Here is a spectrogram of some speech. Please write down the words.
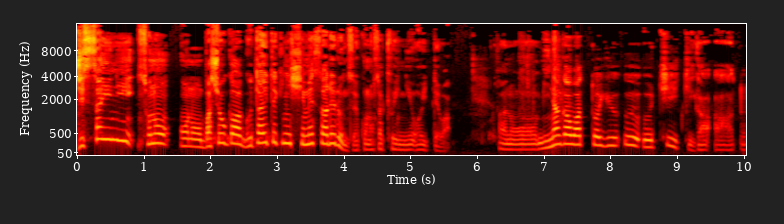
実際にそのあの場所が具体的に示されるんですよ、この作品においては。あの、皆川という地域が、あと、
